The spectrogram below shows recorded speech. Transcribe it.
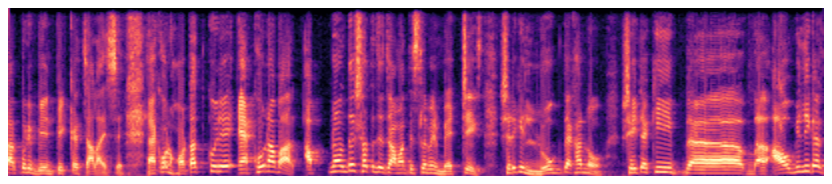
তারপরে বিএনপিকে চালাইছে। এখন হঠাৎ করে এখন আবার আপনাদের সাথে যে জামাত ইসলামের ম্যাট্রিক্স সেটা কি লোক দেখানো? সেটা কি আওয়ামী লীগ আর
